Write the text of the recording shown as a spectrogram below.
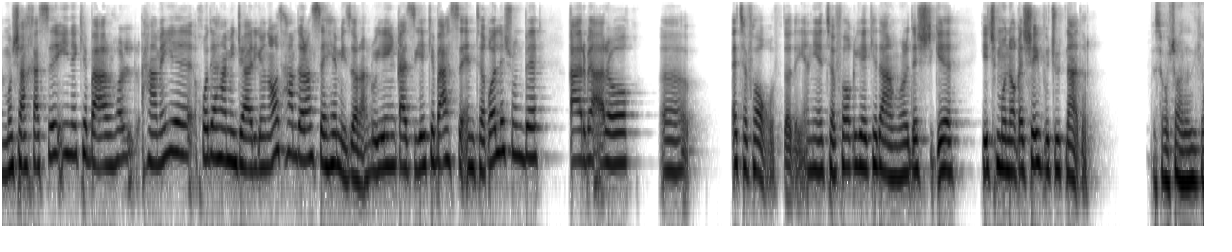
مشخصه اینه که به حال همه خود همین جریانات هم دارن سهه می‌ذارن. روی این قضیه که بحث انتقالشون به غرب عراق اتفاق افتاده. یعنی اتفاقیه که در موردش دیگه هیچ مناقشه وجود نداره. بسیار خوب. چون الان که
